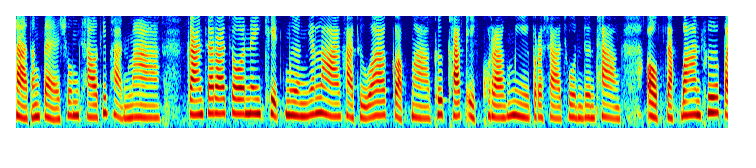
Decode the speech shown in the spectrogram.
ค่ะตั้งแต่ช่วงเช้าที่ผ่านมา การจราจรในเขตเมืองยะลาค่ะ ถือว่ากลับมาคึกคักอีกครั้งมีประชาชนเดินทางออกจากบ้านเพื่อไป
